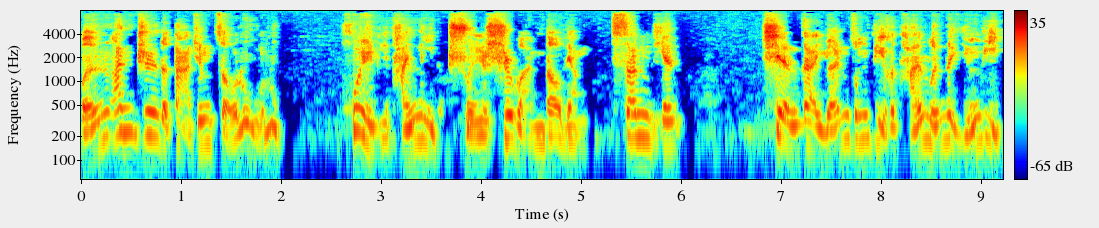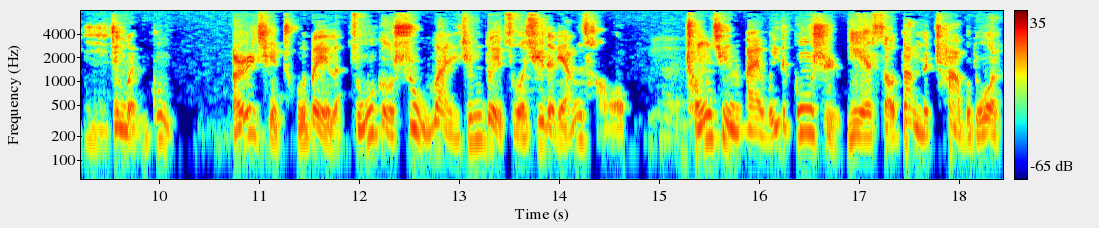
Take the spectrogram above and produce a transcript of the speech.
文安之的大军走陆路，会比谭毅的水师晚到两三天。现在元宗帝和谭文的营地已经稳固。”而且储备了足够数万军队所需的粮草，重庆外围的攻势也扫荡的差不多了。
